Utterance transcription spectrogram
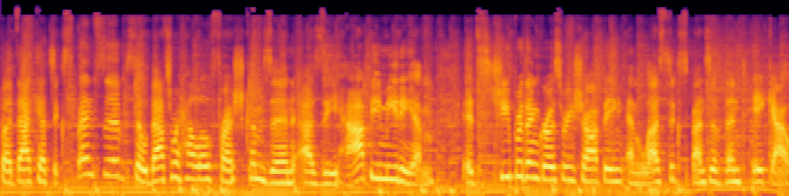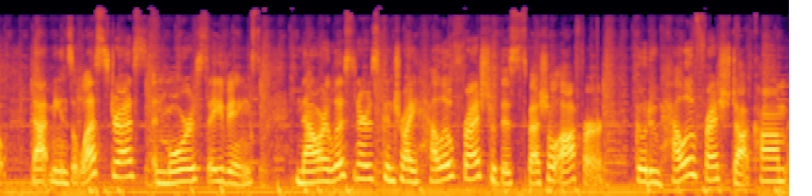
but that gets expensive, so that's where HelloFresh comes in as the happy medium. It's cheaper than grocery shopping and less expensive than takeout. That means less stress and more savings. Now our listeners can try HelloFresh with this special offer. Go to HelloFresh.com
